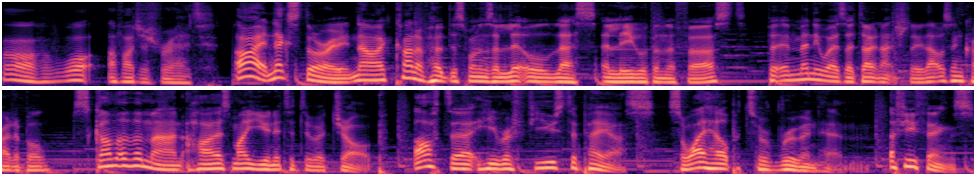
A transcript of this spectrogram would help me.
oh, what have I just read? All right, next story. Now, I kind of hope this one is a little less illegal than the first, but in many ways I don't actually. That was incredible. Scum of a man hires my unit to do a job after he refused to pay us, so I help to ruin him. A few things.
